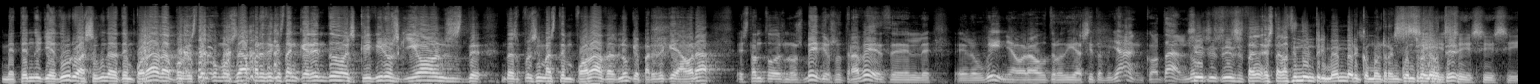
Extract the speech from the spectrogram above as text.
meténdolle duro a segunda temporada, porque están como xa parece que están querendo escribir os guións de, das próximas temporadas, non? Que parece que ahora están todos nos medios outra vez, el, el Ouviña, ahora outro día Sito Miñanco, tal, non? Sí, sí, sí, están, están haciendo un remember como el reencuentro sí, de hotel. Sí, sí, sí.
